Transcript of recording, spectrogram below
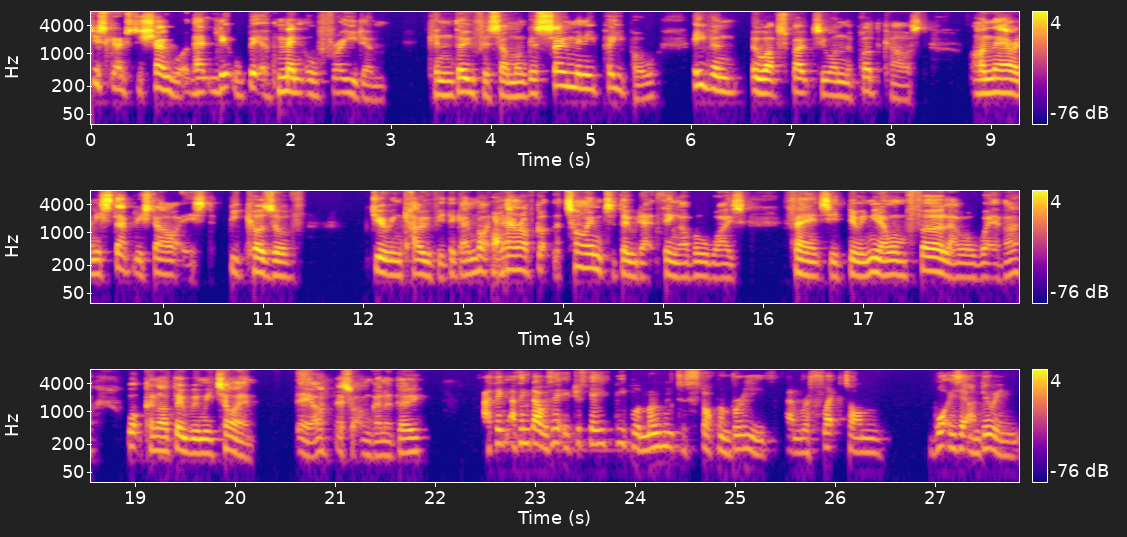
just goes to show what that little bit of mental freedom can do for someone because so many people even who i've spoke to on the podcast are now an established artist because of during covid they're going right Yeah. now i've got the time to do that thing i've always fancied doing you know on furlough or whatever what can i do with my time there that's what i'm going to do I think I think that was it. It just gave people a moment to stop and breathe and reflect on what is it I'm doing.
